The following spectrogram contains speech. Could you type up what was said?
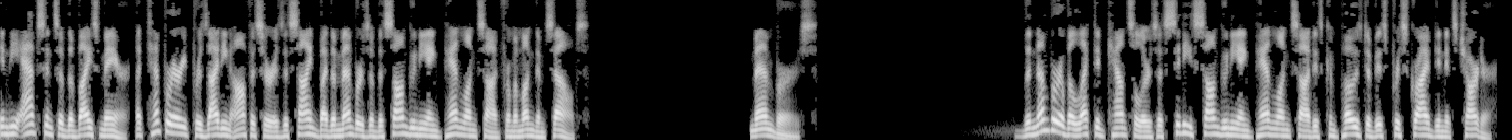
In the absence of the vice-mayor, a temporary presiding officer is assigned by the members of the Sangguniang Panlungsod from among themselves. Members The number of elected councilors a city's Sangguniang Panlungsod is composed of is prescribed in its charter.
